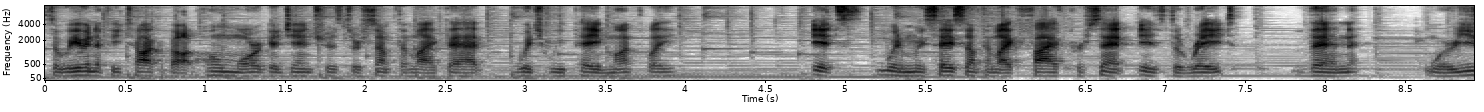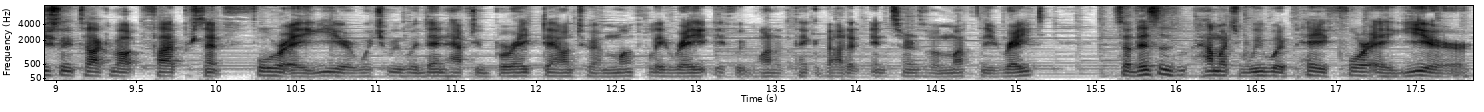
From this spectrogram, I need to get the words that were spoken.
So even if you talk about home mortgage interest or something like that, which we pay monthly, it's when we say something like 5% is the rate, then we're usually talking about 5% for a year, which we would then have to break down to a monthly rate if we want to think about it in terms of a monthly rate. So this is how much we would pay for a year,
